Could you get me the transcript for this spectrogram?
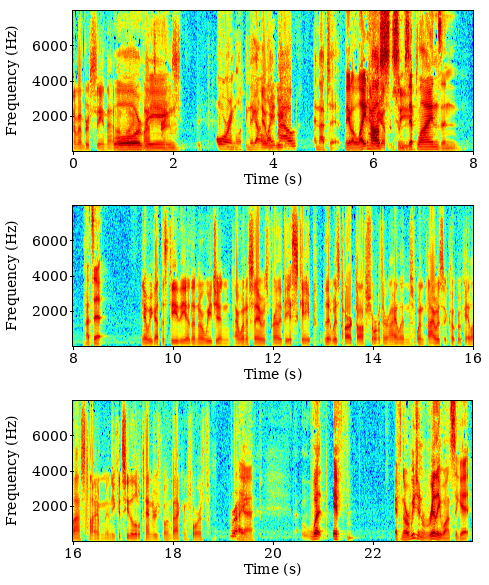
I remember seeing that. online last boring. boring looking. They got a Yeah, we- we- lighthouse, and that's it. They got a lighthouse, to some see- zip lines, and that's it. Yeah, we got to see the the Norwegian. I want to say it was probably the Escape that was parked offshore their island when I was at Coco Cay last time, and you could see the little tenders going back and forth. Right. Yeah. What if if Norwegian really wants to get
